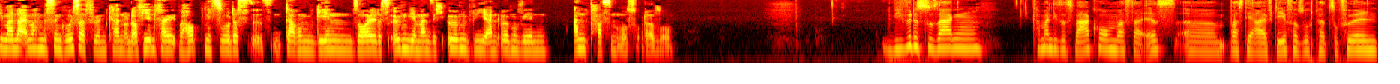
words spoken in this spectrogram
die man da einfach ein bisschen größer führen kann und auf jeden Fall überhaupt nicht so, dass es darum gehen soll, dass irgendjemand sich irgendwie an irgendwen anpassen muss oder so. Wie würdest du sagen, kann man dieses Vakuum, was da ist, äh, was die AfD versucht hat zu füllen,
